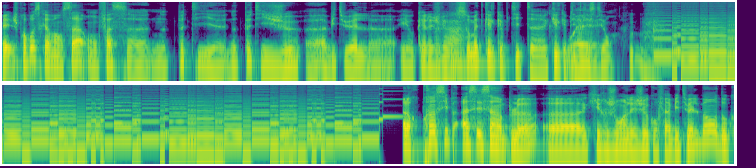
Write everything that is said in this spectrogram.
Mais je propose qu'avant ça, on fasse euh, notre, petit, notre petit jeu habituel et auquel je vais vous Ah. soumettre quelques petites, quelques petites Ouais. questions. Alors, principe assez simple euh, qui rejoint les jeux qu'on fait habituellement. Donc,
